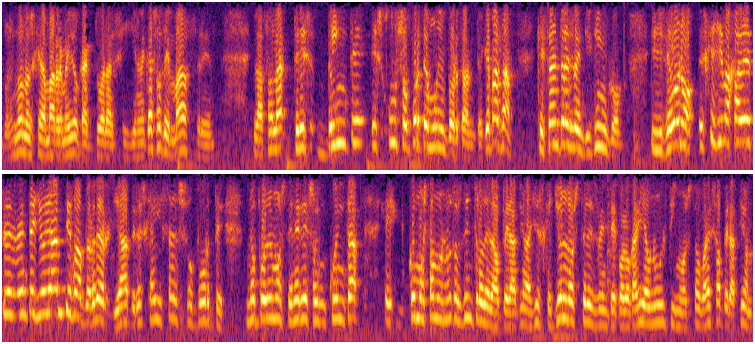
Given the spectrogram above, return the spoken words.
pues no nos queda más remedio que actuar así. Y en el caso de Mafre, la zona 320 es un soporte muy importante. ¿Qué pasa? Que está en 325. Y dice, bueno, es que si baja de 320 yo ya empiezo a perder. Ya, pero es que ahí está el soporte. No podemos tener eso en cuenta eh, cómo estamos nosotros dentro de la operación. Así es que yo en los 320 colocaría un último stop a esa operación.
